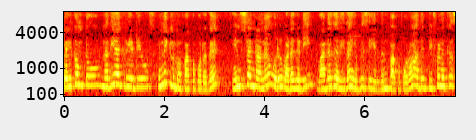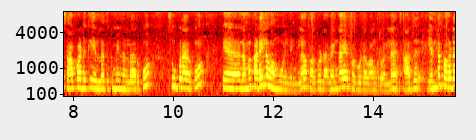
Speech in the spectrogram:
welcome to Nadiya creatives இன்னைக்கு நம்ம பார்க்க போகிறது இன்ஸ்டண்ட்டான ஒரு வடகடி. வடகரி தான் எப்படி செய்கிறதுன்னு பார்க்க போகிறோம் அது டிஃபனுக்கு சாப்பாடுக்கு எல்லாத்துக்குமே நல்லா இருக்கும். சூப்பராக இருக்கும். நம்ம கடையில் வாங்குவோம் இல்லைங்களா? பகோடா வெங்காய பகோடா வாங்குறோம்ல அது எந்த பகோடா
